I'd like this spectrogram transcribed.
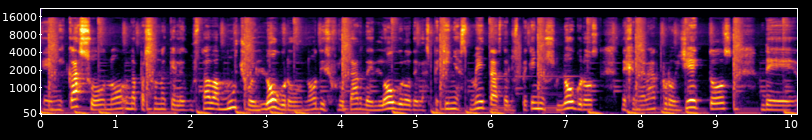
en mi caso, ¿no? Una persona que le gustaba mucho el logro, ¿no? Disfrutar del logro, de las pequeñas metas, de los pequeños logros, de generar proyectos, de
